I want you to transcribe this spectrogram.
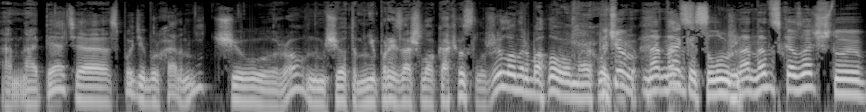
опять, а с Поди Бурханом ничего ровным счетом не произошло. Как и служил он рыболовом и охотником, Причем, так надо, и служит. Надо, надо сказать, что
